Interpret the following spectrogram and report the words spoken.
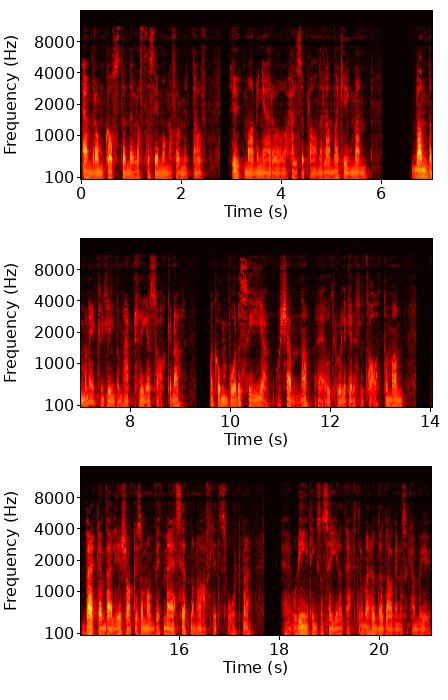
ändra om kosten. Det är väl ofta se många former av utmaningar och hälsoplaner landa kring men landar man egentligen kring de här tre sakerna man kommer både se och känna eh, otroliga resultat om man verkligen väljer saker som man vet med sig att man har haft lite svårt med. Eh, och det är ingenting som säger att efter de här hundra dagarna så kan man ju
